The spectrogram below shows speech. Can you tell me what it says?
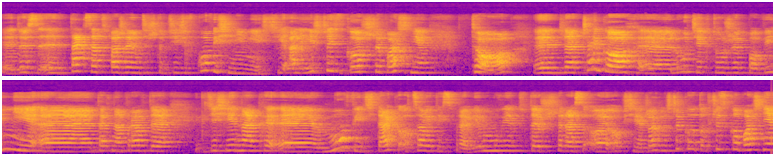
e, to jest e, tak zatrważające, że to gdzieś w głowie się nie mieści, ale jeszcze jest gorsze właśnie to, e, dlaczego e, ludzie, którzy powinni e, tak naprawdę gdzieś jednak e, mówić tak, o całej tej sprawie, mówię tutaj już teraz o, o księżach, dlaczego to wszystko właśnie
